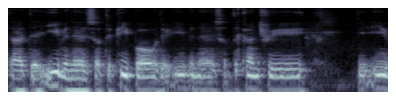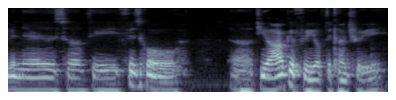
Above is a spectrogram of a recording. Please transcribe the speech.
the, the evenness of the people, the evenness of the country, the evenness of the physical uh, geography of the country,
